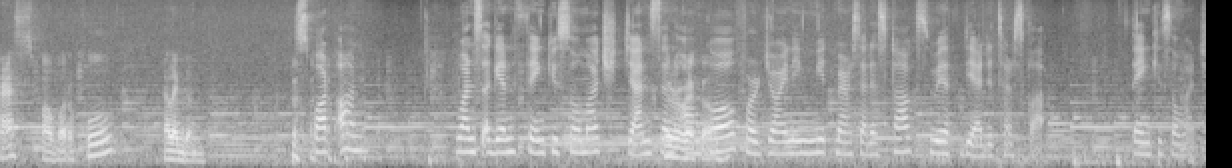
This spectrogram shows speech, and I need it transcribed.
Fast, powerful, elegant. Spot on. Once again, thank you so much, Jansen You're welcome. Ongko, for joining Meet Mercedes Talks with the Editors Club. Thank you so much.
